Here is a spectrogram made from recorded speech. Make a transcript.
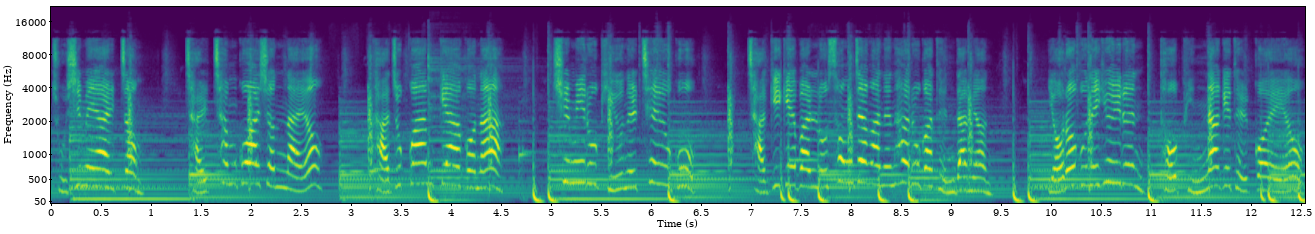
조심해야 할 점 잘 참고하셨나요? 가족과 함께 하거나 취미로 기운을 채우고 자기 개발로 성장하는 하루가 된다면 여러분의 휴일은 더 빛나게 될 거예요.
